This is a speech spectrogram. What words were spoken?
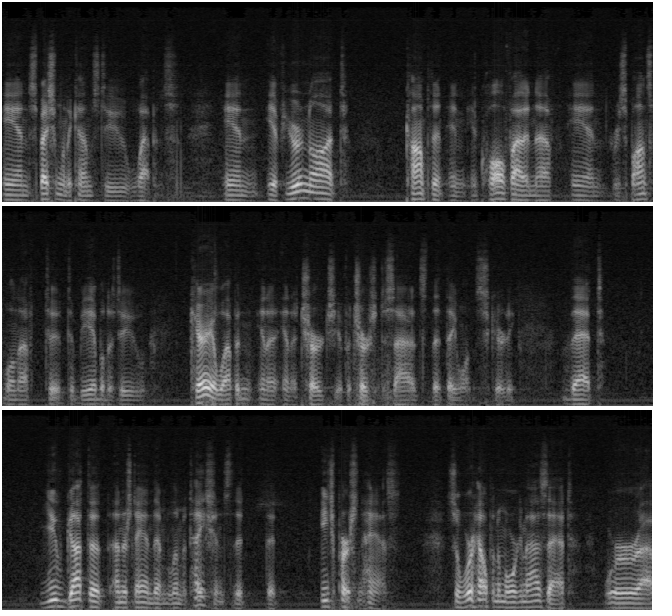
and especially when it comes to weapons. And if you're not competent and, and qualified enough and responsible enough to, to be able to, to carry a weapon in a, in a church, if a church decides that they want security, that you've got to understand them limitations that, that each person has. So we're helping them organize that. We're uh,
